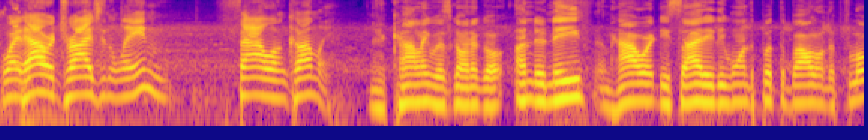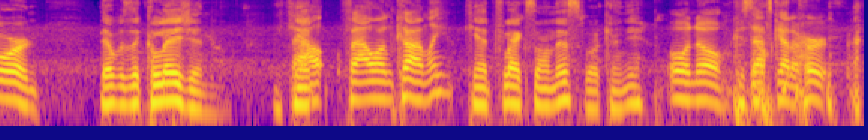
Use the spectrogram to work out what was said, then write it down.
Dwight Howard drives in the lane. Foul on Conley. And Conley was going to go underneath, and Howard decided he wanted to put the ball on the floor, and there was a collision. You can't, Foul, foul on Conley. can't flex on this one, can you? Oh no, because that's got to hurt.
